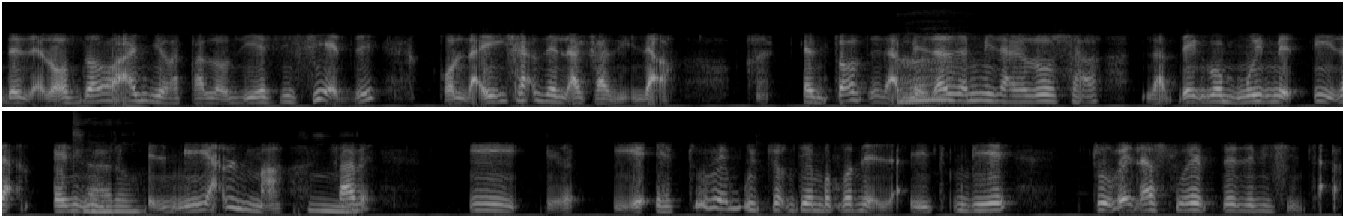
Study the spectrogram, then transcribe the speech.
desde los dos años hasta los 17 con la hija de la caridad. Entonces la Ah. medalla milagrosa la tengo muy metida en, Claro. en mi alma, Mm. ¿sabes? Y, y estuve mucho tiempo con ella y también tuve la suerte de visitar,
